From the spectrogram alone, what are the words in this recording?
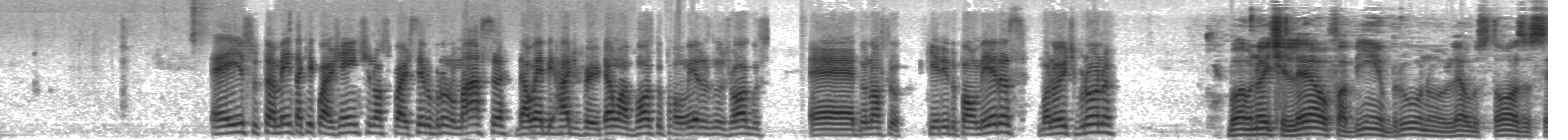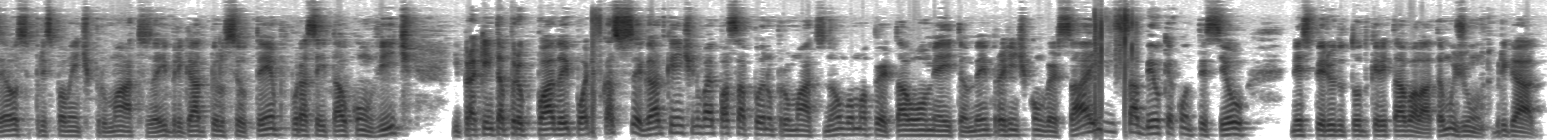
É isso, também está aqui com a gente nosso parceiro Bruno Massa, da Web Rádio Verdão, a voz do Palmeiras nos jogos é, do nosso querido Palmeiras. Boa noite, Bruno. Boa noite, Léo, Fabinho, Bruno, Léo Lustoso, Celso, principalmente para o Matos aí. Obrigado pelo seu tempo, por aceitar o convite. E para quem está preocupado aí, pode ficar sossegado que a gente não vai passar pano para o Matos, não. Vamos apertar o homem aí também para a gente conversar e saber o que aconteceu nesse período todo que ele estava lá. Tamo junto, obrigado.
